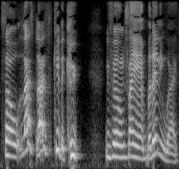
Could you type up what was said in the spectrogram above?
So let's let's keep it cute. You feel what I'm saying? But anyway.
